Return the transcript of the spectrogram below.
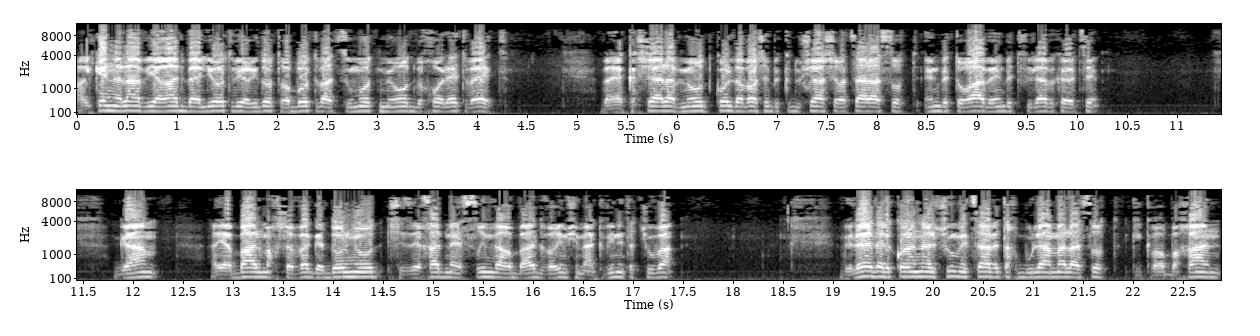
על כן עליו ירד בעליות וירידות רבות ועצומות מאוד בכל עת ועת. והיה קשה עליו מאוד כל דבר שבקדושה שרצה לעשות, הן בתורה והן בתפילה וכיוצא. גם היה בעל מחשבה גדול מאוד, שזה אחד מהעשרים וארבעה דברים שמעכבים את התשובה. ולא ידע לכל הנ"ל שום עצה ותחבולה מה לעשות, כי כבר בחן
